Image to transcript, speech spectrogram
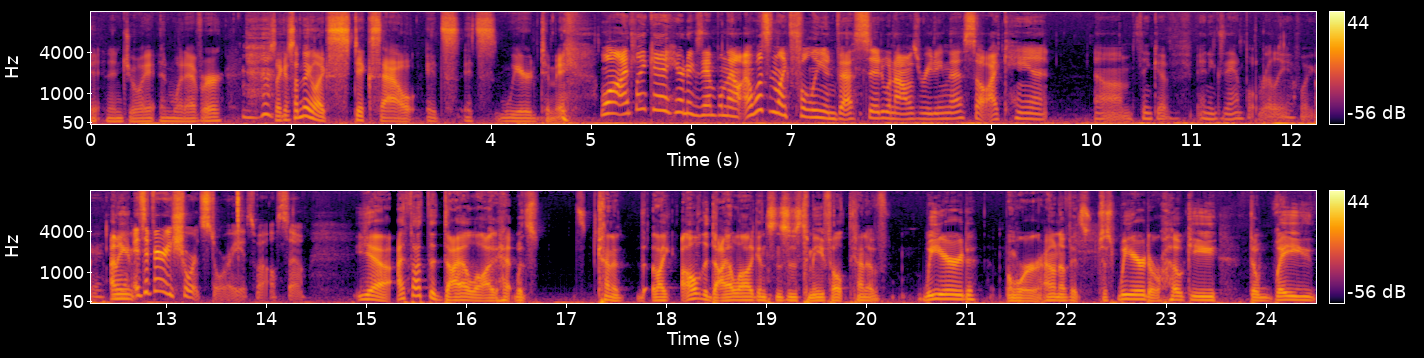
it and enjoy it and whatever. it's like if something like sticks out, it's it's weird to me. Well, I'd like to hear an example now. I wasn't like fully invested when I was reading this, so I can't um, think of an example really of what you're. I mean- it's a very short story as well. So yeah, I thought the dialogue had, was kind of like all the dialogue instances to me felt kind of weird, or I don't know if it's just weird or hokey. The way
